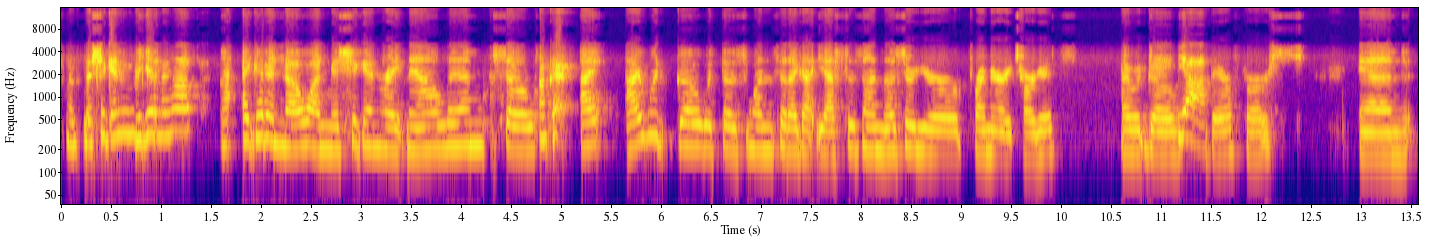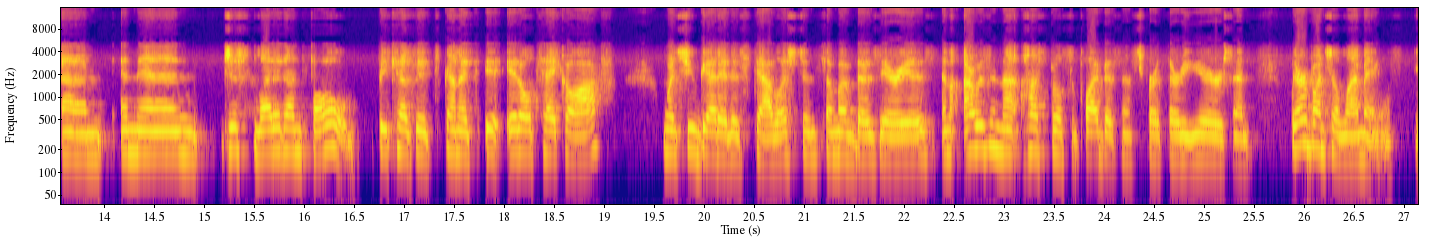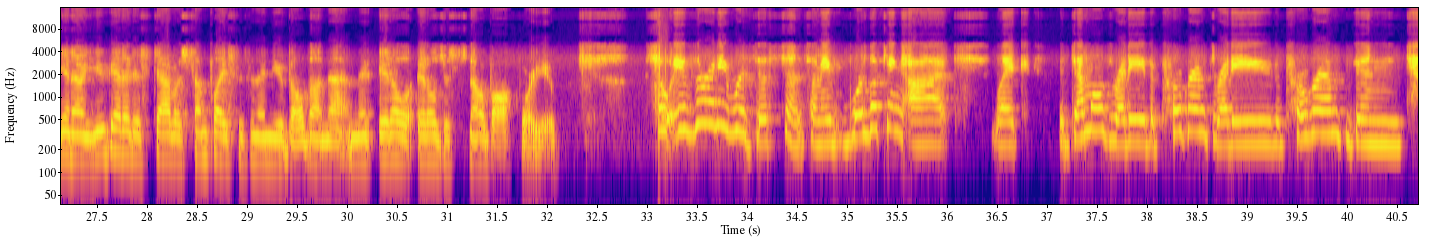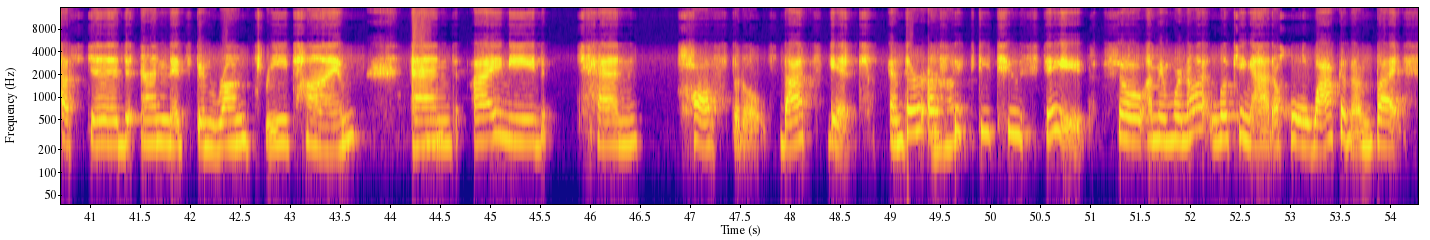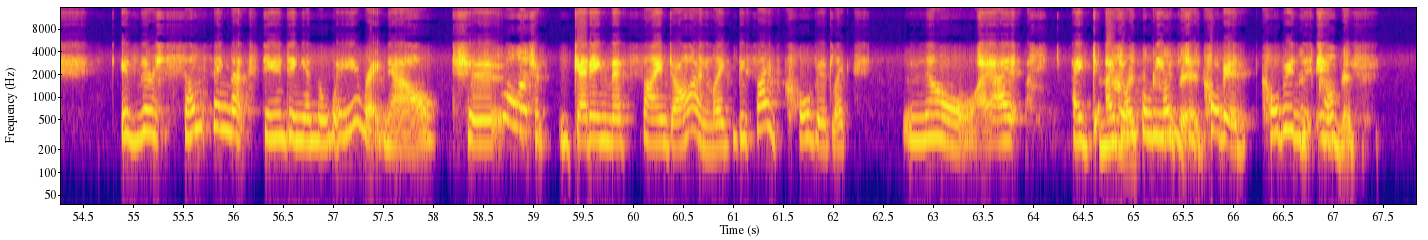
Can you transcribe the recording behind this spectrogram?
Is Michigan I get, coming up? I get a no on Michigan right now, Lynn. So okay. I I would go with those ones that I got yeses on. Those are your primary targets. I would go yeah. there first, and um, and then just let it unfold because it's gonna it, it'll take off once you get it established in some of those areas. And I was in that hospital supply business for 30 years, and they're a bunch of lemmings. You know, you get it established some places, and then you build on that, and it, it'll it'll just snowball for you. So, is there any resistance? I mean, we're looking at like the demo's ready, the program's ready, the program's been tested, and it's been run three times, mm-hmm. and I need 10 hospitals. That's it. And there are uh-huh. 52 states. So, I mean, we're not looking at a whole whack of them, but is there something that's standing in the way right now to, well, to getting this signed on? Like besides COVID, like no, I I, no, I don't believe COVID. it's just COVID. COVID, it's COVID.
